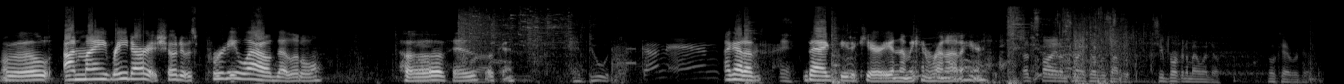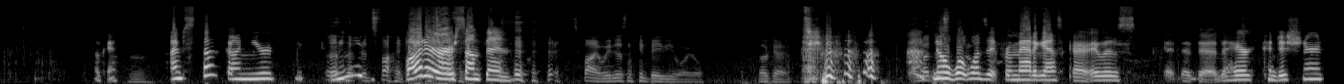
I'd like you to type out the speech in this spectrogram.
Well, on my radar, it showed it was pretty loud. That little huh of his. Okay. Can't do it. I got a Eh. bag for you to carry, and then we can run out of here. That's fine. I'm trying to kill the zombie. She broke into my window. Okay, we're good. Okay. I'm stuck on your. We need it's fine. butter or something. it's fine. We just need baby oil. Okay. No, what was it from Madagascar? It was the, the, the hair conditioner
